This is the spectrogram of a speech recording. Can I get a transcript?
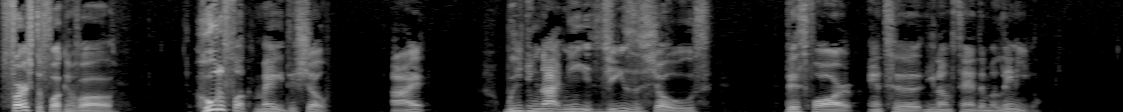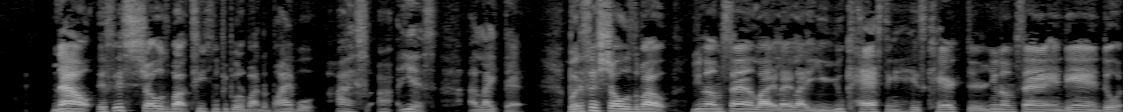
first fucking of all, who the fuck made the show? Alright? We do not need Jesus shows this far into, you know I'm saying, the millennial. Now, if it shows about teaching people about the Bible, I, I yes, I like that. But if it shows about you know what I'm saying? Like like like you you casting his character, you know what I'm saying, and then doing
